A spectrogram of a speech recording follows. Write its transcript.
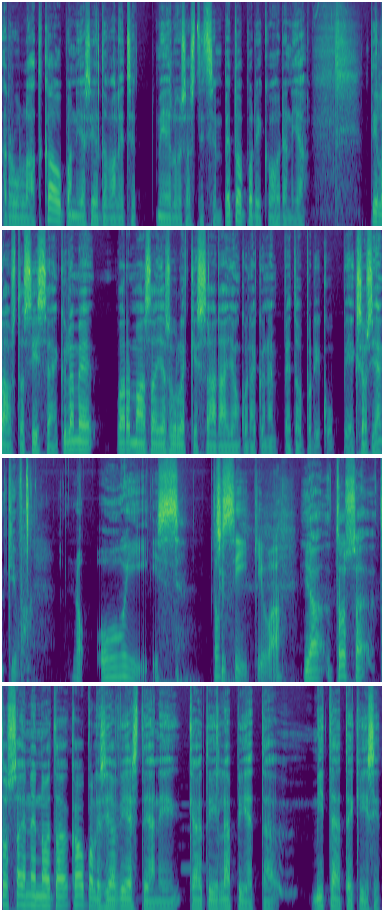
rullaat kaupan ja sieltä valitset mieluisasti sen petopodikohdan ja tilausta sisään. Kyllä me varmaan saa ja sullekin saadaan jonkunnäköinen petopodikuppi. Eikö se olisi ihan kiva? No ois. Tosi kiva. Ja tuossa ennen noita kaupallisia viestejä niin käytiin läpi, että mitä tekisit,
